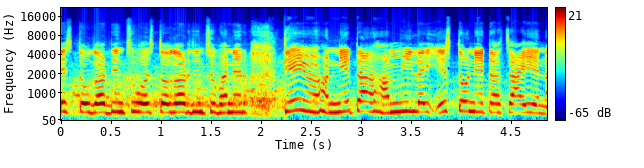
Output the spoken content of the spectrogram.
यस्तो गरिदिन्छु यस्तो गरिदिन्छु भनेर त्यही नेता हामीलाई यस्तो नेता चाहिएन।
